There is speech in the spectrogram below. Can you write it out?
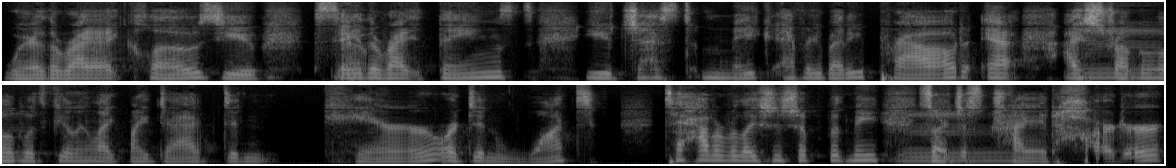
wear the right clothes, you say yep. the right things, you just make everybody proud. And I mm. struggled with feeling like my dad didn't care or didn't want to have a relationship with me. Mm. So I just mm. tried harder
